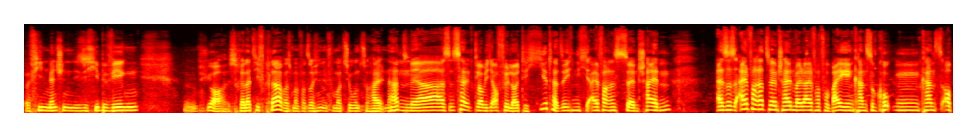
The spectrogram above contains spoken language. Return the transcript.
bei vielen Menschen, die sich hier bewegen, äh, ja, ist relativ klar, was man von solchen Informationen zu halten hat. Ja, es ist halt, glaube ich, auch für Leute hier tatsächlich nicht einfach, es zu entscheiden. Also es ist einfacher zu entscheiden, weil du einfach vorbeigehen kannst und gucken kannst, ob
